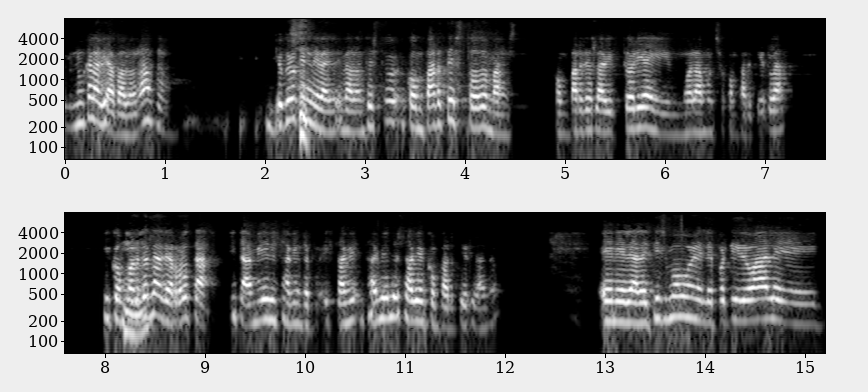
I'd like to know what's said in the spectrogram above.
nunca la había valorado. Yo creo que en el baloncesto compartes todo más. Compartes la victoria y mola mucho compartirla. Y compartes la derrota y también está bien, está bien, también está bien compartirla. ¿no? En el atletismo en el deporte individual eh,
